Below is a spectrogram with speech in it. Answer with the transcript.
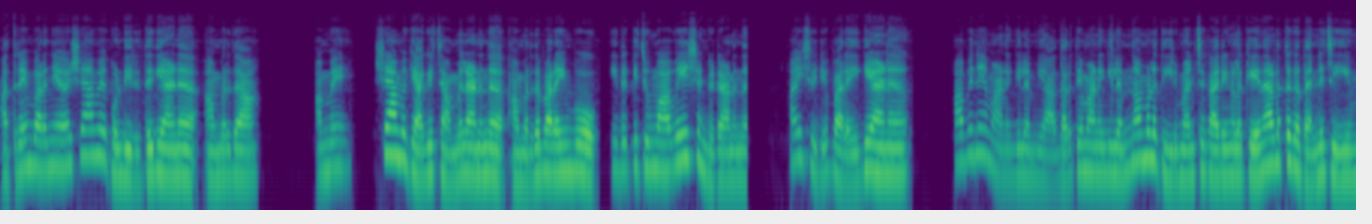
അത്രയും പറഞ്ഞ് ശ്യാമയെ കൊണ്ടിരുത്തുകയാണ് അമൃത. അമ്മേ ശ്യാമയ്ക്കാകെ ചമ്മലാണെന്ന് അമൃത പറയുമ്പോൾ ഇതൊക്കെ ചുമ്മാ വേഷം കെട്ടാണെന്ന് ഐശ്വര്യ പറയുകയാണ്. അഭിനയമാണെങ്കിലും യാഥാർത്ഥ്യമാണെങ്കിലും നമ്മൾ തീരുമാനിച്ച കാര്യങ്ങളൊക്കെ നടത്തുക തന്നെ ചെയ്യും.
